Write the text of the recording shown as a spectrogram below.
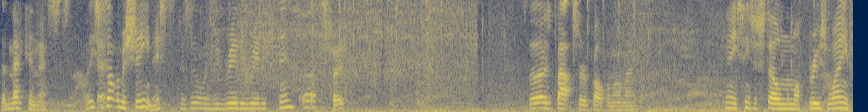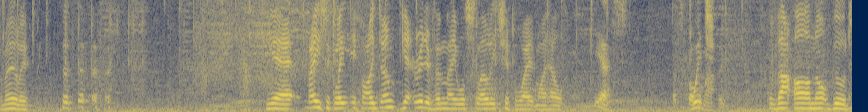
The Mechanist. At least Okay. he's not the machinist, because he'll be really, really thin. Oh, that's true. So those bats are a problem, aren't they? Yeah, he seems to have stolen them off Bruce Wayne from earlier. yeah, basically, if I don't get rid of them, they will slowly chip away at my health. Yes. That's Which- problematic. That are not good.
